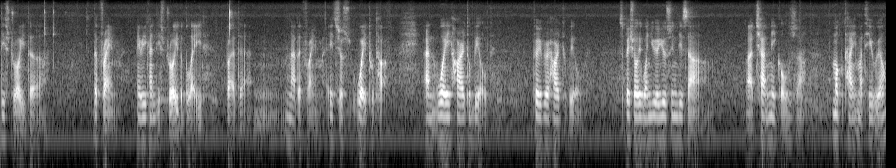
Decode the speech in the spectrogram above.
destroy the the frame. Maybe you can destroy the blade but not the frame. It's just way too tough and way hard to build. Very very hard to build. Especially when you're using this uh, uh, Chad Nichols uh, Mokuti material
